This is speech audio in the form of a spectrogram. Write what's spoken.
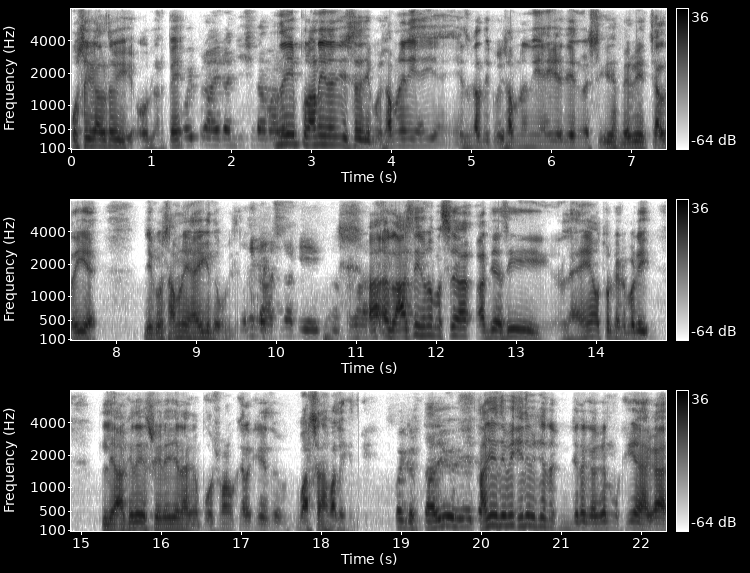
ਉਸੇ ਗੱਲ ਤੋਂ ਹੀ ਉਹ ਲੜ ਪਏ। ਕੋਈ ਪੁਰਾਣੀ ਰੰਜਿਸ਼ ਦਾ ਮਾਮਲਾ? ਨਹੀਂ ਪੁਰਾਣੀ ਰੰਜਿਸ਼ ਤਾਂ ਜੀ ਕੋਈ ਸਾਹਮਣੇ ਨਹੀਂ ਆਈ ਹੈ। ਇਸ ਗੱਲ ਦੀ ਕੋਈ ਸਾਹਮਣੇ ਨਹੀਂ ਆਈ ਹੈ। ਜੇ ਇਨਵੈਸਟੀਗੇਸ਼ਨ ਫਿਰ ਵੀ ਚੱਲ ਰਹੀ ਹੈ। ਜੇ ਕੋਈ ਸਾਹਮਣੇ ਆਏਗੀ ਤਾਂ ਉਹਦੀ ਲਾਸ਼ ਦਾ ਕੀ ਪਰਿਵਾਰ ਲਾਸਟ ਹੀ ਹੁਣ ਬਸ ਅੱਜ ਅਸੀਂ ਲਏ ਆ ਉੱਥੋਂ ਡੈਡ ਬੜੀ ਲਿਆ ਕੇ ਤੇ ਸਵੇਰੇ ਜਿਹੜਾ ਪੋਸਟਮਾਰਟਮ ਕਰਕੇ ਤੇ ਵਾਰਸਾਂ ਹਵਾਲੇ ਕੀਤੀ। ਕੋਈ ਗ੍ਰਿਫਤਾਰੀ ਹੋਈ ਹੈ ਹਾਂਜੀ ਇਹਦੇ ਵਿੱਚ ਇਹਦੇ ਵਿੱਚ ਜਿਹੜਾ ਗਗਨ ਮੁਖੀਆ ਹੈਗਾ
